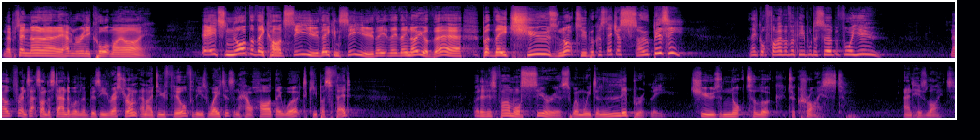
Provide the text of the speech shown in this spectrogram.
And they pretend, no, no, no, they haven't really caught my eye. It's not that they can't see you, they can see you, they, they, they know you're there, but they choose not to because they're just so busy. And they've got five other people to serve before you. Now, friends, that's understandable in a busy restaurant, and I do feel for these waiters and how hard they work to keep us fed. But it is far more serious when we deliberately choose not to look to Christ and his light.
